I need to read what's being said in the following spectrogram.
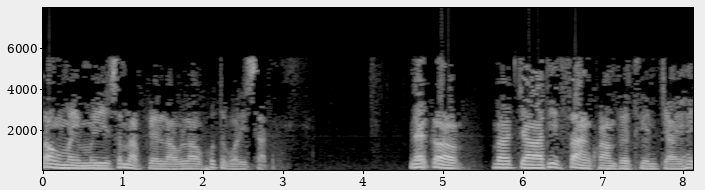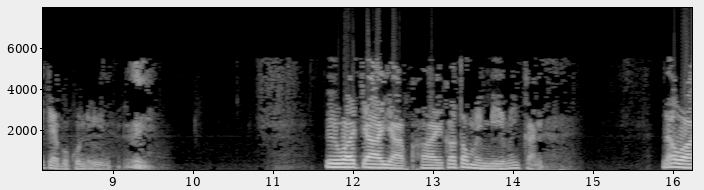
ต้องไม่มีสำหรับแก่เราเราพุทธบริษัท และก็ วาจาที่สร้างความสะเทือนใจให้แก่บุคคลอื่นคือวาจาหยาบคายก็ต้องไม่มีเหมือนกัน และวา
